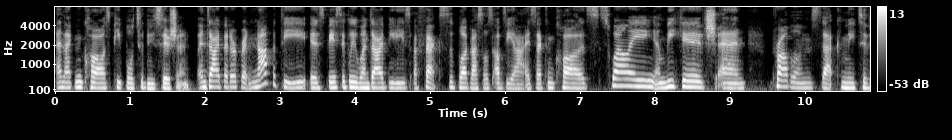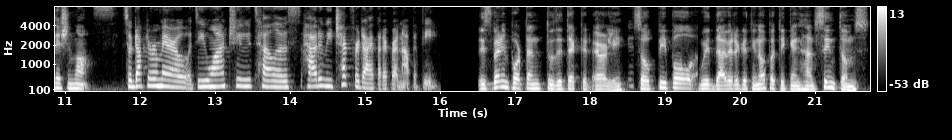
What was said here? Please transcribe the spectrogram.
and that can cause people to lose vision. And diabetic retinopathy is basically when diabetes affects the blood vessels of the eyes that can cause swelling and leakage and problems that can lead to vision loss. So Dr. Romero, do you want to tell us how do we check for diabetic retinopathy? It's very important to detect it early. So people with diabetic retinopathy can have symptoms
